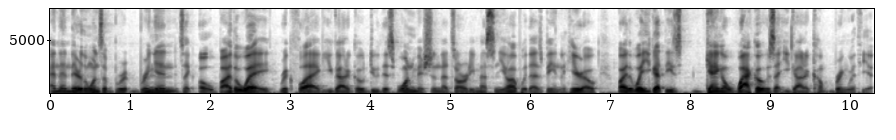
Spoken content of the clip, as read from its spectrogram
And then they're the ones that br- bring in. It's like, oh, by the way, Rick Flag, you got to go do this one mission that's already messing you up with as being the hero. By the way, you got these gang of wackos that you got to come bring with you.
